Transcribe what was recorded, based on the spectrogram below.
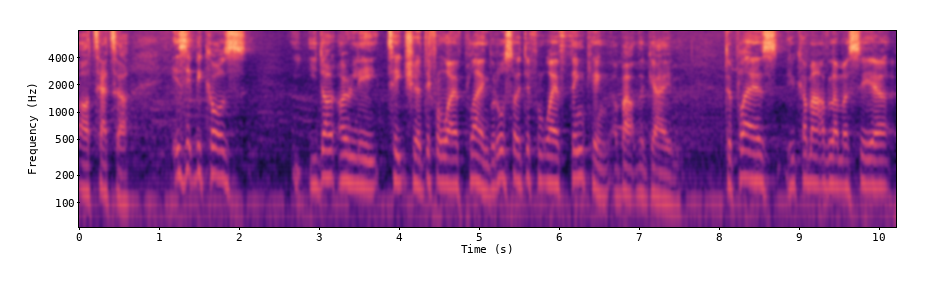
Arteta. Is it because you don't only teach a different way of playing, but also a different way of thinking about the game? Do players who come out of La Masia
